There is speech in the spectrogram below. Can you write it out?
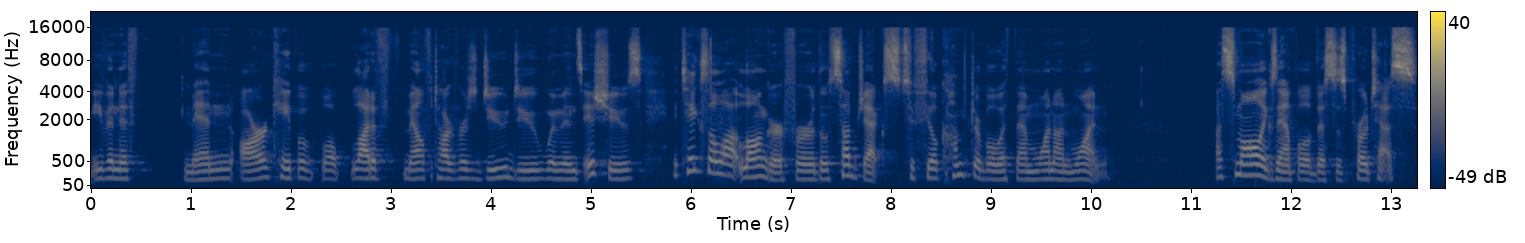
even if men are capable, a lot of male photographers do do women's issues, it takes a lot longer for those subjects to feel comfortable with them one on one. A small example of this is protests.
